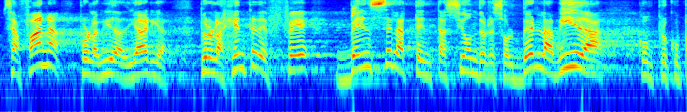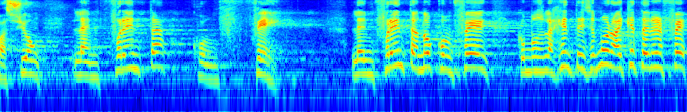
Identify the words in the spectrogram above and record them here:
se afana por la vida diaria, pero la gente de fe vence la tentación de resolver la vida con preocupación, la enfrenta con fe la enfrenta no con fe, como la gente dice, bueno, hay que tener fe.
